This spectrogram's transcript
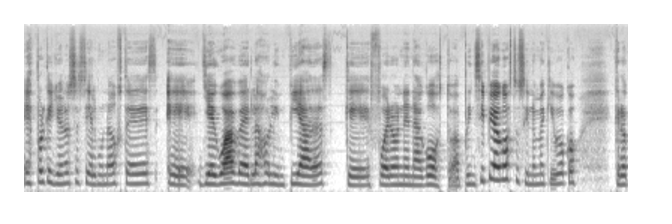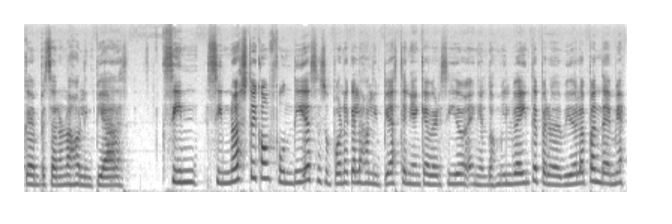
es porque yo no sé si alguna de ustedes eh, llegó a ver las Olimpiadas que fueron en agosto. A principio de agosto, si no me equivoco, creo que empezaron las Olimpiadas. Si, si, no estoy confundida, se supone que las Olimpiadas tenían que haber sido en el 2020, pero debido a la pandemia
